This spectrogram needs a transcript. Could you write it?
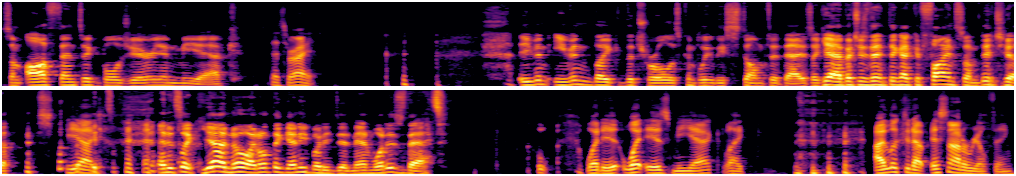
some authentic Bulgarian Miak. That's right. Even even like the troll is completely stumped at that. He's like, "Yeah, I bet you didn't think I could find some, did you?" Yeah. and it's like, "Yeah, no, I don't think anybody did, man. What is that?" what is what is Miak? Like I looked it up. It's not a real thing.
